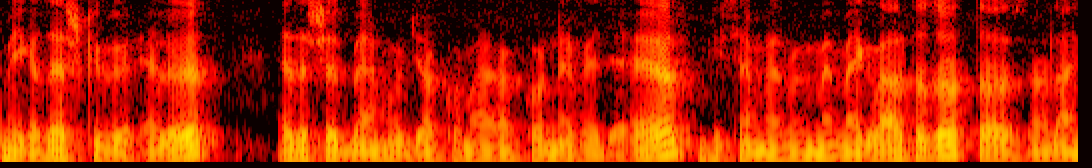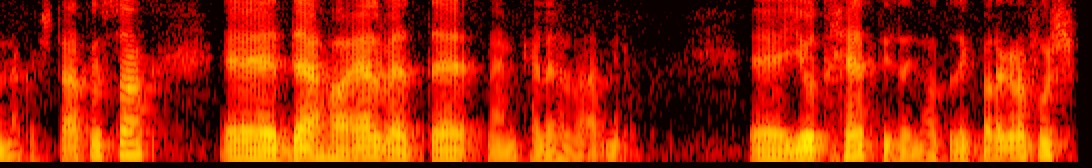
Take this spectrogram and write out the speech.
még az esküvő előtt, ez esetben, hogy akkor már akkor ne vegye el, hiszen mert megváltozott az, a lánynak a státusza, de ha elvette, nem kell elvárniuk. Juthet, 18. paragrafus,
